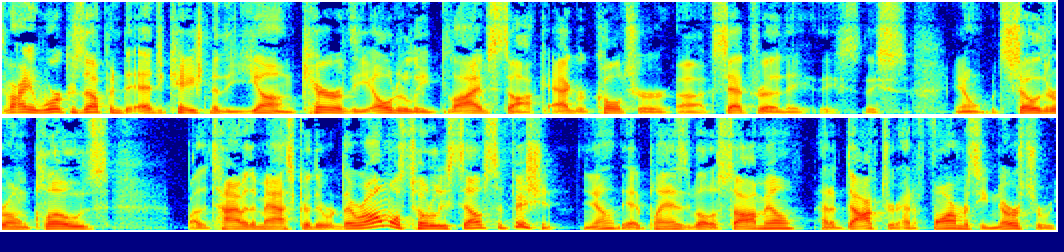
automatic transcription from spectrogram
divided workers up into education of the young, care of the elderly, livestock, agriculture, uh, etc. They, they, they, you know, would sew their own clothes. By the time of the massacre, they were, they were almost totally self sufficient. You know, they had plans to build a sawmill, had a doctor, had a pharmacy, nursery,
